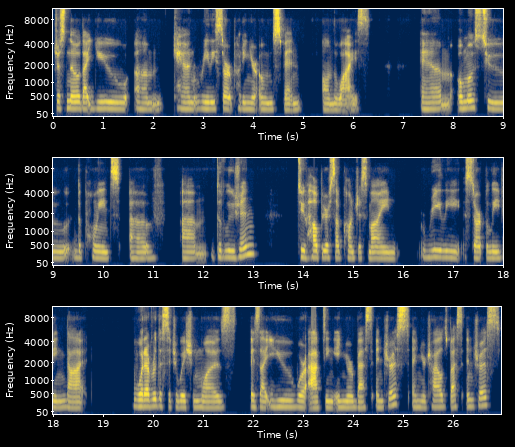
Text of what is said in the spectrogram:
just know that you um, can really start putting your own spin on the whys. And almost to the point of um, delusion to help your subconscious mind really start believing that whatever the situation was is that you were acting in your best interest and your child's best interest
